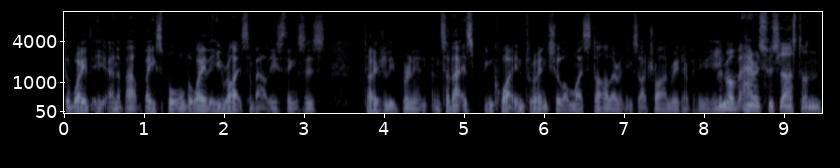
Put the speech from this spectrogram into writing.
the way that he and about baseball, the way that he writes about these things is totally brilliant. And so that has been quite influential on my style and everything. So I try and read everything he. When Robert Harris was last on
